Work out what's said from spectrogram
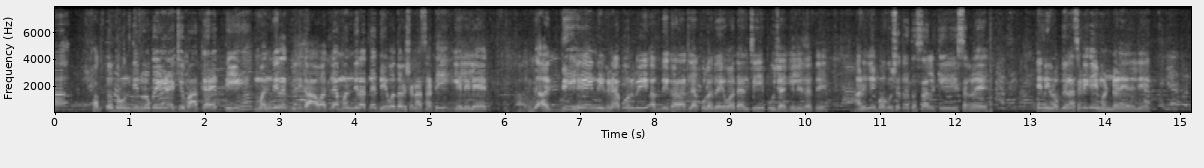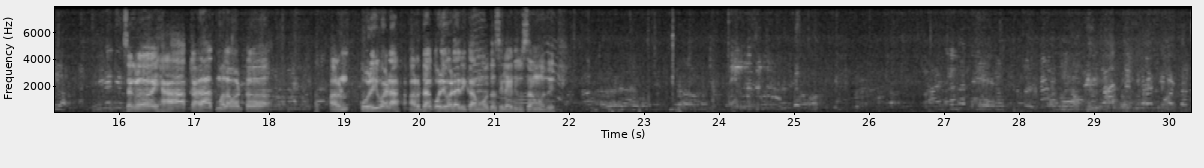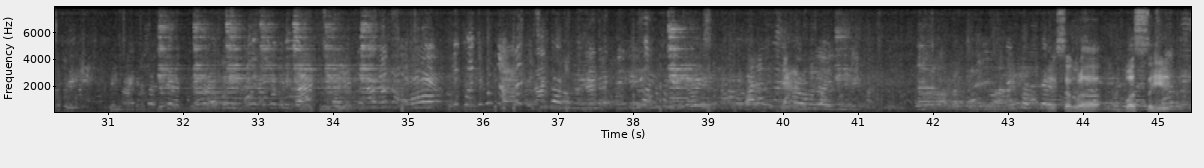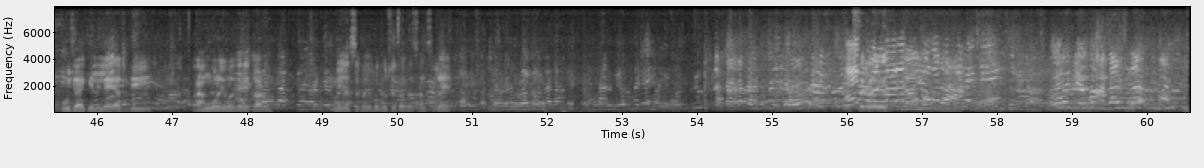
फक्त दोन तीन लोक येण्याची बाकी आहेत ती मंदिरात म्हणजे गावातल्या मंदिरातल्या देवदर्शनासाठी गेलेले आहेत. अगदी हे निघण्यापूर्वी अगदी घरातल्या कुलदैवतांचीही पूजा केली जाते. आणि तुम्ही बघू शकत असाल की सगळे हे निरोप देण्यासाठी काही मंडळी आलेली आहेत. सगळं ह्या काळात मला वाटतं अर कोळीवाडा अर्धा कोळीवाडा रिकामा होत असेल या दिवसामध्ये. हे सगळं बसही पूजा केलेली आहे अगदी रांगोळी वगैरे काढून. मी हे सगळे बघू शकत असाल सगळे. सगळे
